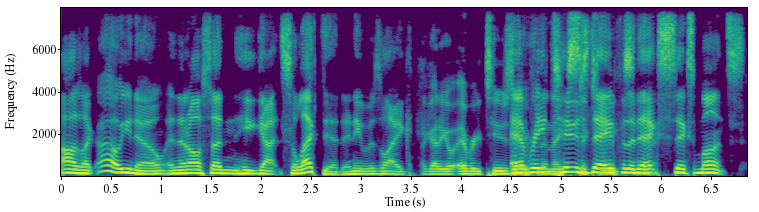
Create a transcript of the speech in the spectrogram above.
I was like, "Oh, you know," and then all of a sudden he got selected, and he was like, I got to go every Tuesday. "Every for the next six Tuesday for the weeks. next six months."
